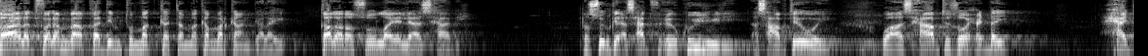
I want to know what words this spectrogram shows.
Qaalat falama qadimtu makkata maka markaan galay qaala rasuul llahi liasxaabi rasuulka asxaabti wuxuu ku yidhi asxaabtee wey waa asxaabtii soo xidhay xaj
